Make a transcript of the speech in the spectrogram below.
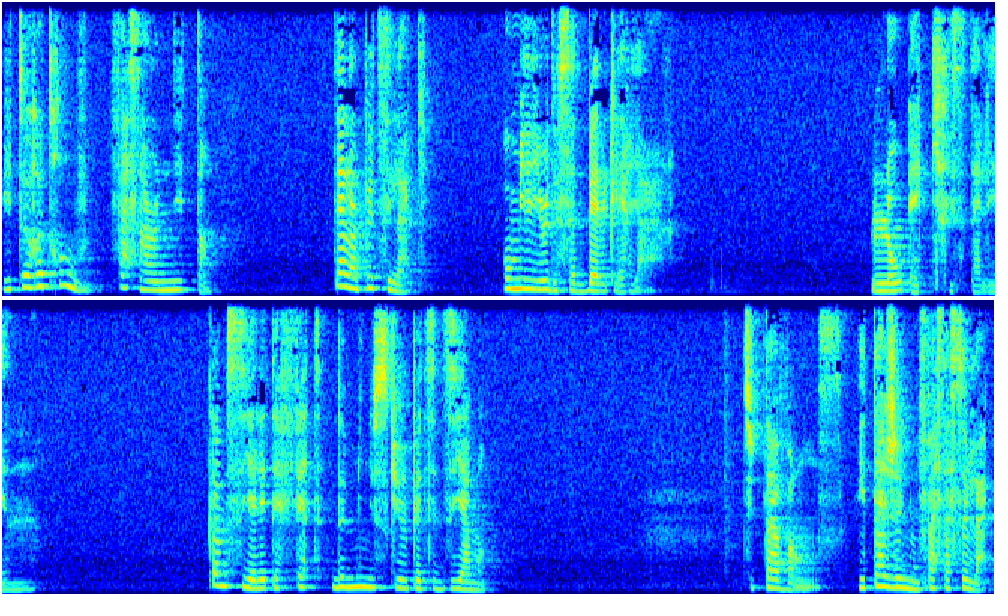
et te retrouves face à un étang, tel un petit lac, au milieu de cette belle clairière. L'eau est cristalline, comme si elle était faite de minuscules petits diamants. Tu t'avances et t'agenouilles face à ce lac.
